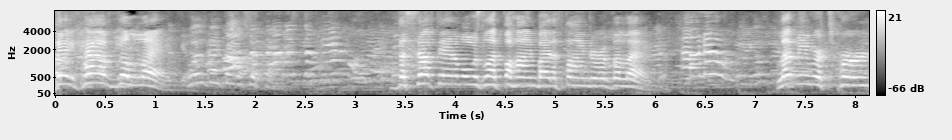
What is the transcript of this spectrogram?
They have the leg. The stuffed animal was left behind by the finder of the leg. Oh no! Let me return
